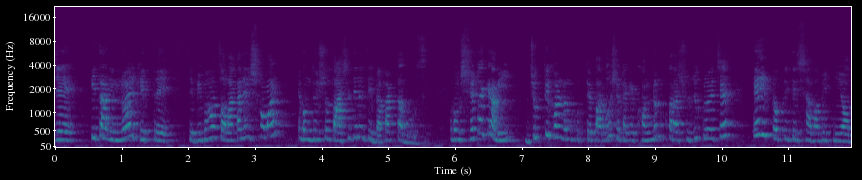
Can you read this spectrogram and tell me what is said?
যে পিতা নির্ণয়ের ক্ষেত্রে যে বিবাহ চলাকালীন সময় এবং দুইশো আশি দিনের যে ব্যাপারটা বলছে, এবং সেটাকে আমি যুক্তি খণ্ডন করতে পারব, সেটাকে খণ্ডন করার সুযোগ রয়েছে। এই প্রকৃতির স্বাভাবিক নিয়ম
